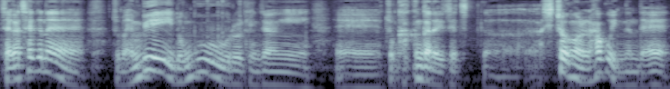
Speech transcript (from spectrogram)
제가 최근에 좀 NBA 농구를 굉장히 에, 좀 가끔가다 이제 어, 시청을 하고 있는데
